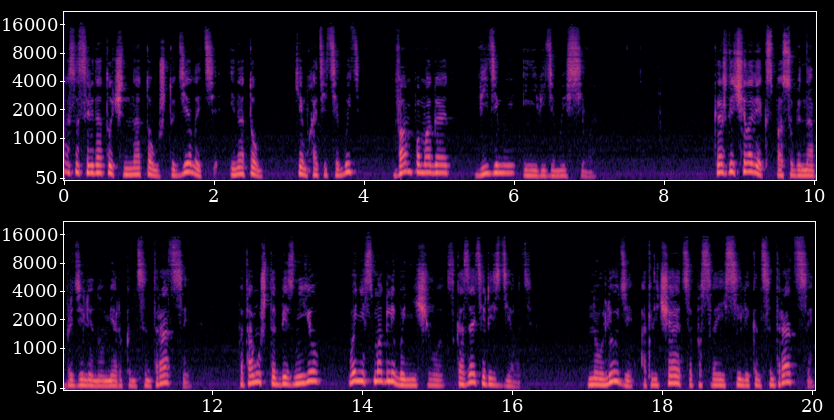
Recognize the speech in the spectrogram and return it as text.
вы сосредоточены на том, что делаете, и на том, кем хотите быть, вам помогают видимые и невидимые силы. Каждый человек способен на определенную меру концентрации, потому что без нее вы не смогли бы ничего сказать или сделать. Но люди отличаются по своей силе концентрации,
